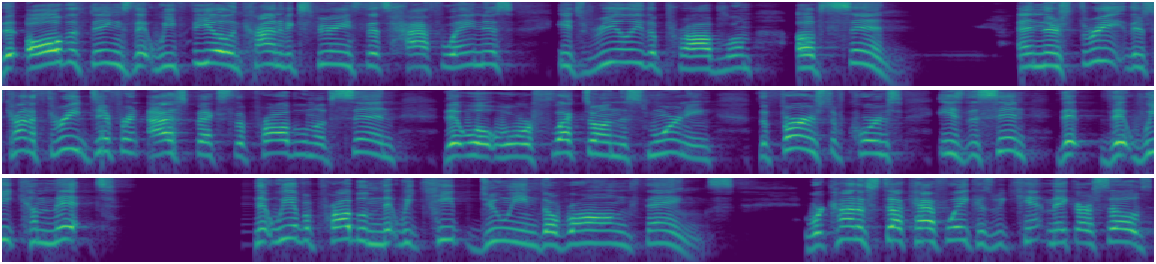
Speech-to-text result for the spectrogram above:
That all the things that we feel and kind of experience this halfwayness, it's really the problem of sin. And there's three, there's kind of three different aspects of the problem of sin that we'll, we'll reflect on this morning. The first, of course, is the sin that, that we commit, that we have a problem that we keep doing the wrong things. We're kind of stuck halfway because we can't make ourselves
